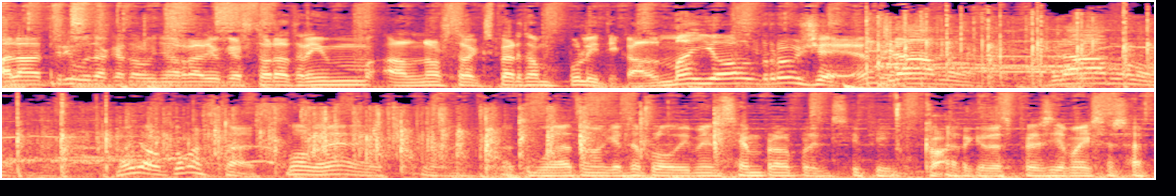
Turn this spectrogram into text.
A la tribu de Catalunya Ràdio, a aquesta hora tenim el nostre expert en política, el Maiol Roger. Bravo, bravo. Maiol, com estàs? Molt bé, acomodat amb aquests aplaudiments sempre al principi, Clar. perquè després ja mai se sap.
